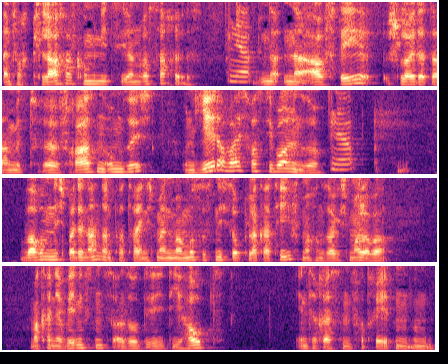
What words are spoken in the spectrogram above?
einfach klarer kommunizieren, was Sache ist. Ja. Eine, AfD schleudert da mit äh, Phrasen um sich und jeder weiß, was die wollen so. Ja. Warum nicht bei den anderen Parteien? Ich meine, man muss es nicht so plakativ machen, sage ich mal, aber man kann ja wenigstens also die, die Hauptinteressen vertreten und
